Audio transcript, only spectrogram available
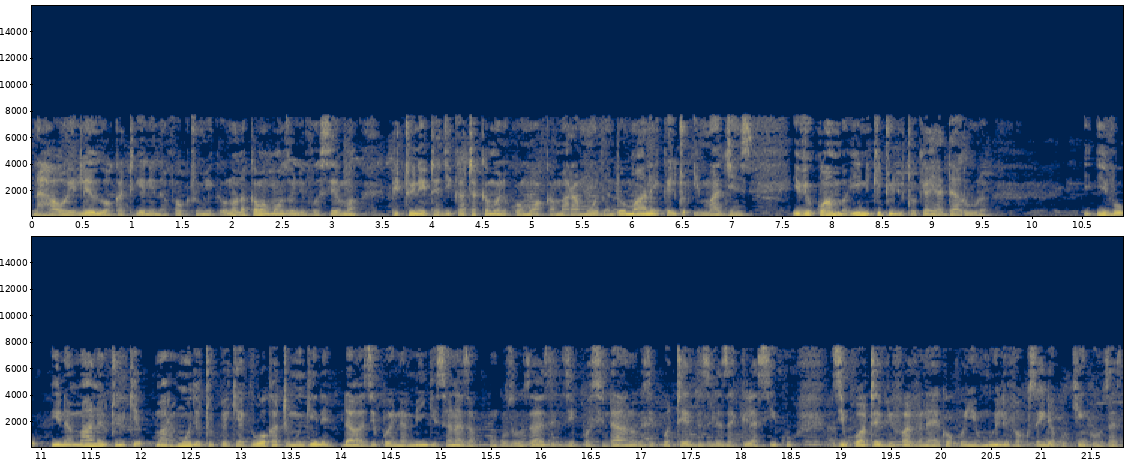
na hawaelewi wakati gani inafaa kutumika. Unaona kama mwanzo nilivyosema pitu inahitajika hata kama ni kwa mwaka mara moja. Ndio maana ikaitwa emergency. Hivi kwamba hii ni kitu ilitokea ya dharura hivyo ina maana itumike mara moja tu peke yake. Wakati mwingine dawa ziko aina mingi sana za kupunguza uzazi, zipo sindano, zipo tembe zile za kila siku, zipo hata vifaa vinawekwa kwenye mwili vya kusaidia kukinga uzazi.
